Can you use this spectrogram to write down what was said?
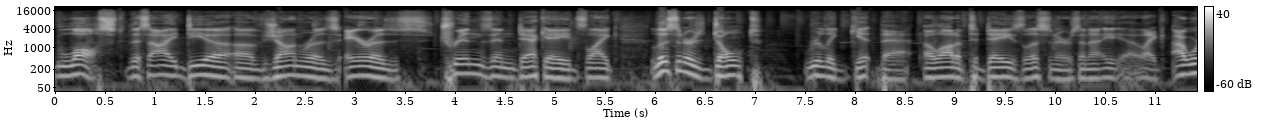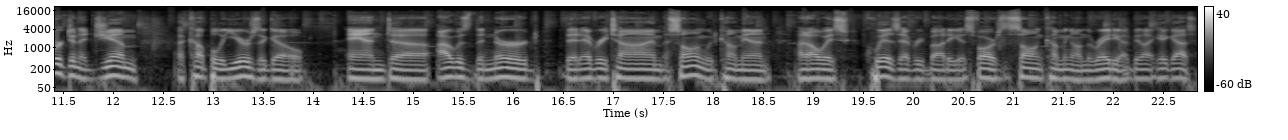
lost this idea of genres, eras, trends, and decades. Like listeners don't really get that. A lot of today's listeners, and I like I worked in a gym a couple of years ago. And uh, I was the nerd that every time a song would come in, I'd always quiz everybody as far as the song coming on the radio. I'd be like, "Hey guys,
